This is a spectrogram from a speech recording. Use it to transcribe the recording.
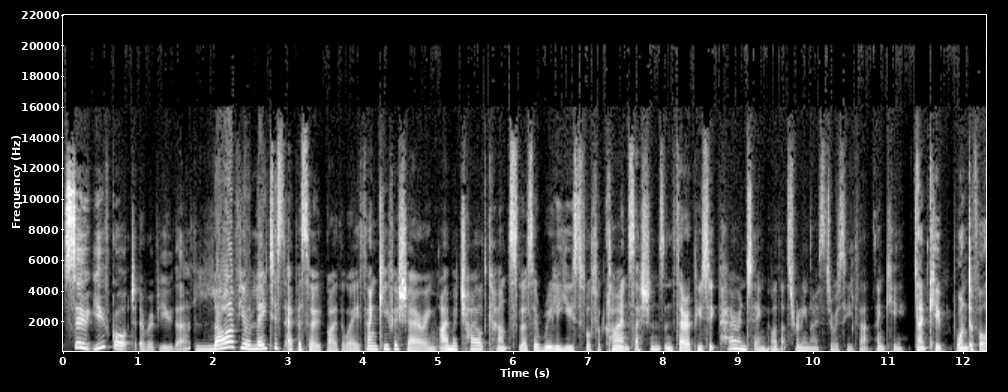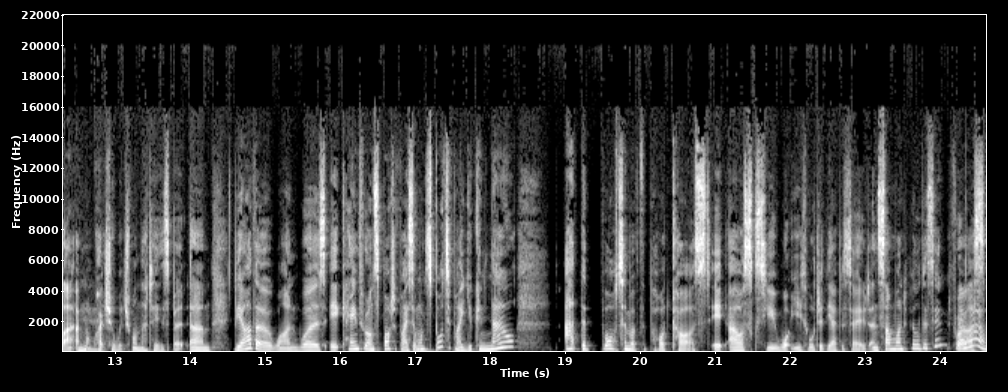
So you've got a review there. Love your latest episode, by the way. Thank you for sharing. I'm a child counsellor, so really useful for client sessions and therapeutic parenting. Oh, that's really nice to receive that. Thank you. Thank you. Wonderful. I, I'm not quite sure which one that is, but um, the other one was it came through on Spotify. So on Spotify, you can now, at the bottom of the podcast, it asks you what you thought of the episode. And someone filled this in for Oh, us. wow.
